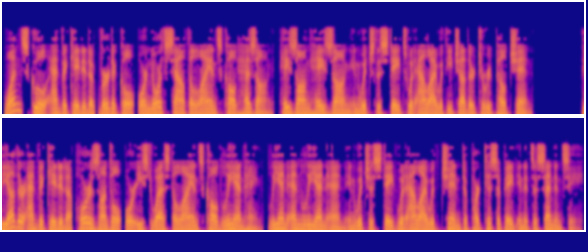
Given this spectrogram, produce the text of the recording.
One school advocated a vertical or north-south alliance called Hezong, Hezong Hezong in which the states would ally with each other to repel Qin. The other advocated a horizontal or east-west alliance called Lianheng, Lian-en Lian-en in which a state would ally with Qin to participate in its ascendancy.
